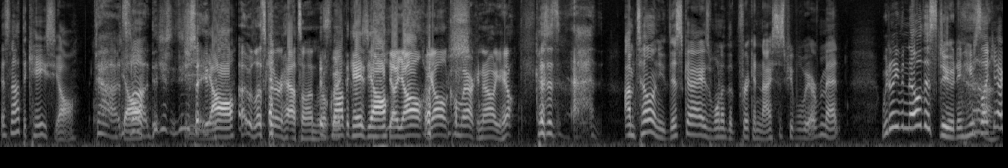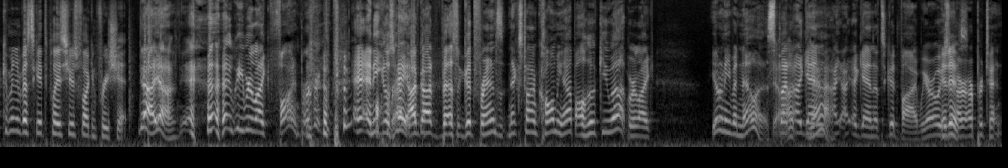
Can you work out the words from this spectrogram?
it's not the case, y'all. Yeah, it's Y'all. not. Did you did you say Y'all. Uh, let's get our hats on. Real it's quick. not the case, y'all. Yeah, y'all, y'all, come back now. y'all. Because it's, I'm telling you, this guy is one of the freaking nicest people we ever met. We don't even know this dude, and he's like, Yeah. "Yeah, come and investigate the place. Here's fucking free shit." Yeah, yeah. we were like, fine, perfect. and, and he goes, hey, I've got best good friends. Next time, call me up. I'll hook you up. We're like, you don't even know us. But Uh, again, yeah. I, I, again, it's a good vibe. We are always. Are, are pretend.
